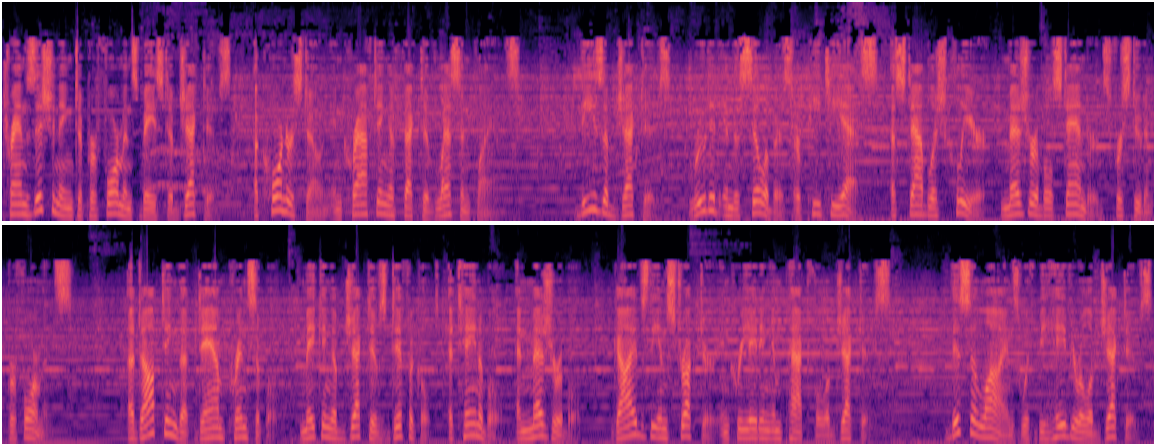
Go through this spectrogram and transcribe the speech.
Transitioning to performance-based objectives, a cornerstone in crafting effective lesson plans. These objectives, rooted in the syllabus or PTS, establish clear, measurable standards for student performance. Adopting that DAM principle, making objectives difficult, attainable, and measurable, guides the instructor in creating impactful objectives. This aligns with behavioral objectives,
